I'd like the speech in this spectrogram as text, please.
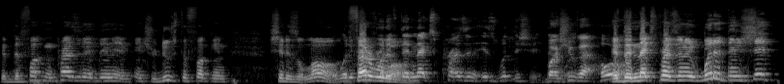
if the fucking president didn't introduce the fucking shit is a law, What if, federal what law. if the next president is with the shit? But you got hold if on. the next president with it, then shit.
